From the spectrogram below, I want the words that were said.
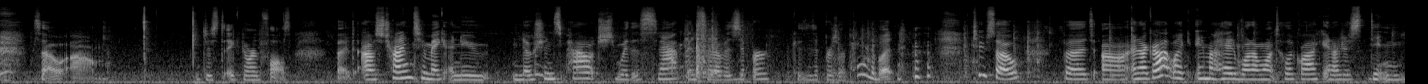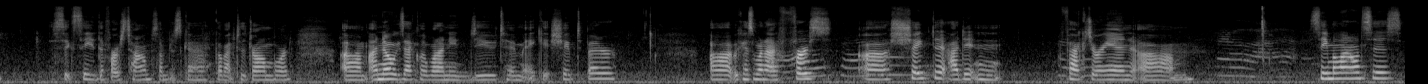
so um, just ignore the flaws. But I was trying to make a new notions pouch with a snap instead of a zipper because zippers are pain in the butt to sew. But, uh, and I got like in my head what I want to look like and I just didn't succeed the first time. So I'm just going to go back to the drawing board. Um, I know exactly what I need to do to make it shaped better. Uh, because when I first uh, shaped it, I didn't factor in um, seam allowances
